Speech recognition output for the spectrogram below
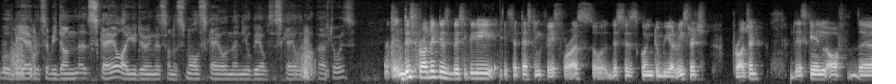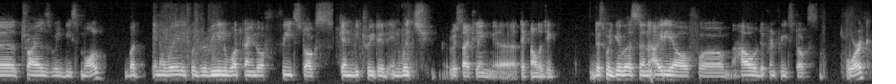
will be able to be done at scale? Are you doing this on a small scale and then you'll be able to scale it up afterwards? This project is basically it's a testing phase for us. So this is going to be a research project. The scale of the trials will be small, but in a way it will reveal what kind of feedstocks can be treated in which recycling uh, technology. This will give us an idea of uh, how different feedstocks work,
